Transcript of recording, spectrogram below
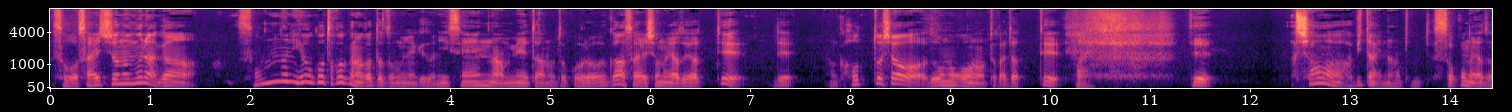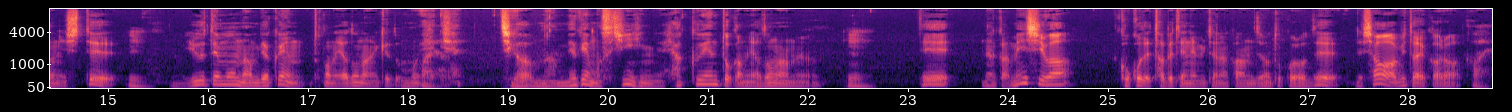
そう、最初の村が、そんなに標高高くなかったと思うんやけど、2000何メーターのところが最初の宿やって、で、なんかホットシャワーどうのこうのとかだって、はい。で、シャワー浴びたいなと思って、そこの宿にして、うん。言うても何百円とかの宿なんやけど、もう、はいえ 違う、何百円もしいひんね。100円とかの宿なのよ。うん。で、なんか飯はここで食べてねみたいな感じのところで、で、シャワー浴びたいから、はい。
